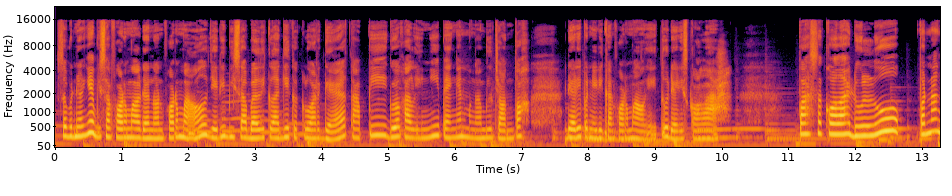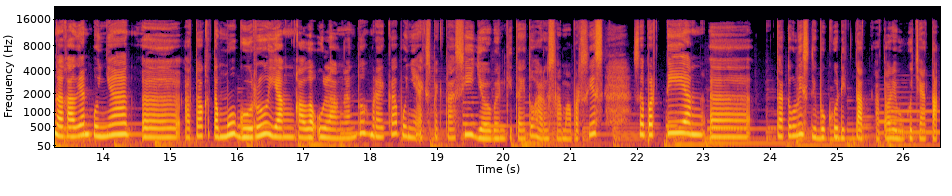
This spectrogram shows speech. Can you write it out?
Sebenarnya bisa formal dan non formal, jadi bisa balik lagi ke keluarga. Tapi gue kali ini pengen mengambil contoh dari pendidikan formal, yaitu dari sekolah. Pas sekolah dulu, pernah nggak kalian punya uh, atau ketemu guru yang kalau ulangan tuh mereka punya ekspektasi jawaban kita itu harus sama persis seperti yang uh, tertulis di buku diktat atau di buku cetak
